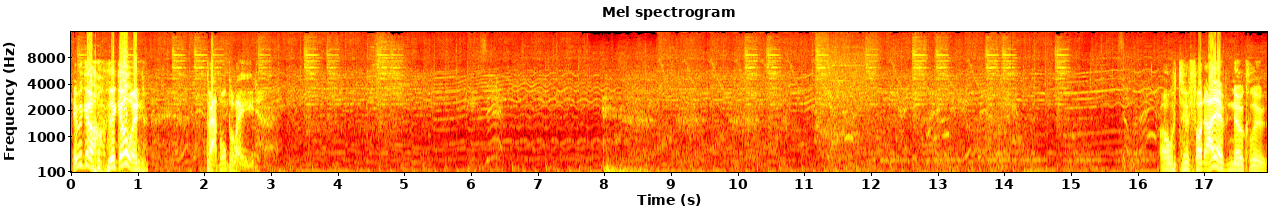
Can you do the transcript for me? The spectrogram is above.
Here we go! They're going! Babel Blade. Oh, dude, fun. I have no clue.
